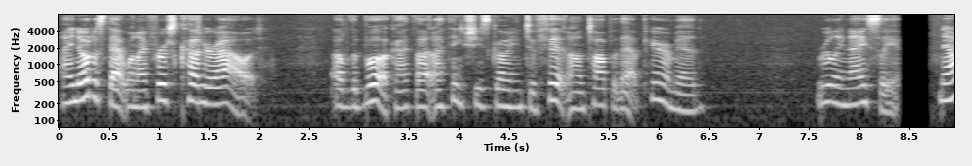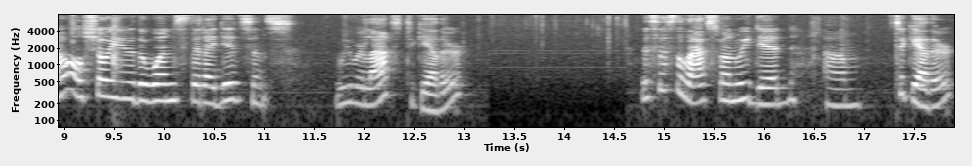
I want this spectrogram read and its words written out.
I noticed that when I first cut her out of the book. I thought, I think she's going to fit on top of that pyramid really nicely. Now I'll show you the ones that I did since we were last together. This is the last one we did um, together.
